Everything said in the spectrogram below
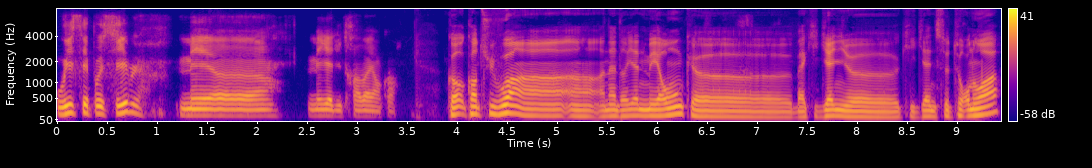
oui, c'est possible, mais euh, mais il y a du travail encore. Quand, quand tu vois un, un, Adrien Méron euh, bah, qui gagne euh, qui gagne ce tournoi,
